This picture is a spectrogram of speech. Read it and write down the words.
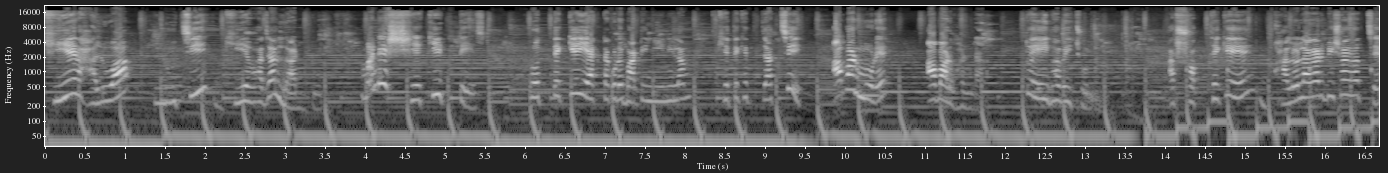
ঘিয়ের হালুয়া, লুচি, ঘিয়ে ভাজা লাড্ডু। মানে সে টেস্ট প্রত্যেককেই একটা করে বাটি নিয়ে নিলাম, খেতে খেতে যাচ্ছি, আবার মোড়ে, আবার ভান্ডারা তো এইভাবেই চলবে আর সব থেকে ভালো লাগার বিষয় হচ্ছে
